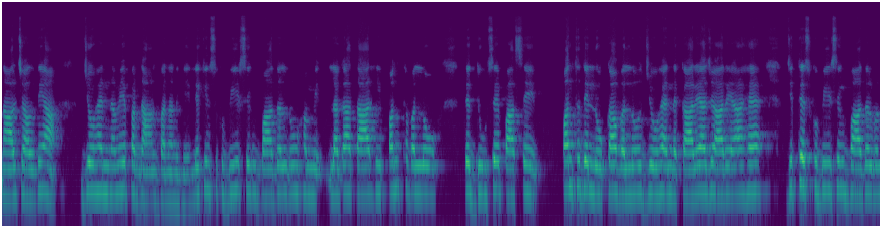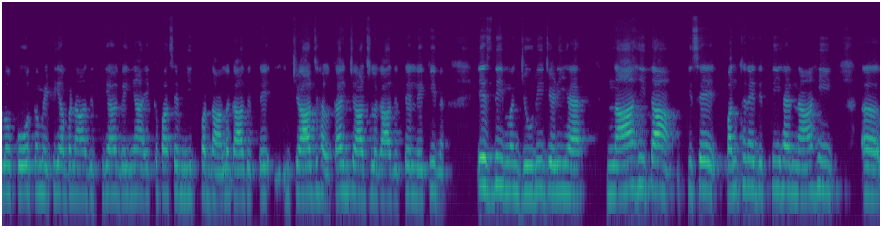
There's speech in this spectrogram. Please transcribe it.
ਨਾਲ ਚੱਲਦਿਆਂ ਜੋ ਹੈ ਨਵੇਂ ਪ੍ਰਧਾਨ ਬਣਨਗੇ। ਲੇਕਿਨ ਸੁਖਬੀਰ ਸਿੰਘ ਬਾਦਲ ਨੂੰ ਹਮੇ, ਲਗਾਤਾਰ ਹੀ ਪੰਥ ਵੱਲੋਂ ਤੇ ਦੂਸਰੇ ਪਾਸੇ ਪੰਥ ਦੇ ਲੋਕਾਂ ਵੱਲੋਂ ਜੋ ਹੈ ਨਕਾਰਿਆ ਜਾ ਰਿਹਾ ਹੈ ਜਿੱਥੇ ਸੁਖਬੀਰ ਸਿੰਘ ਬਾਦਲ ਵੱਲੋਂ ਕੋਰ ਕਮੇਟੀਆਂ ਬਣਾ ਦਿੱਤੀਆਂ ਗਈਆਂ ਇੱਕ ਪਾਸੇ ਮੀਤ ਪ੍ਰਧਾਨ ਲਗਾ ਦਿੱਤੇ ਇੰਚਾਰਜ ਹਲਕਾ ਇੰਚਾਰਜ ਲਗਾ ਦਿੱਤੇ ਲੇਕਿਨ ਇਸ ਦੀ ਮਨਜ਼ੂਰੀ ਜਿਹੜੀ ਹੈ ਨਾ ਹੀ ਤਾਂ ਕਿਸੇ ਪੰਥ ਨੇ ਦਿੱਤੀ ਹੈ ਨਾ ਹੀ ਅ,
